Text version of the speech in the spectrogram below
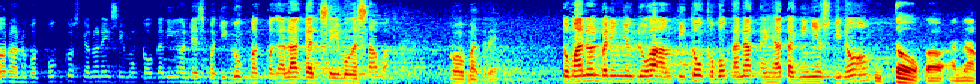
Ora no magbungkos kano na sa imong kaugalingon des pagigog magpagalagad sa imong asawa. Oo, padre. Tumanon ba ninyong duha ang pito kabok anak ay hatag ninyo sa Ginoo? Ito ka, anak.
